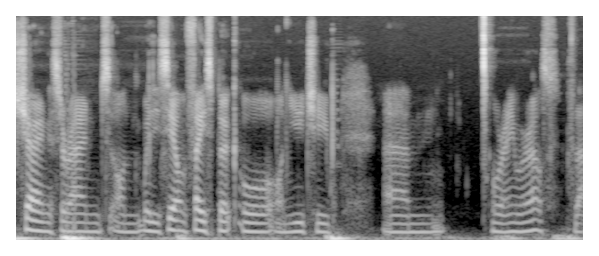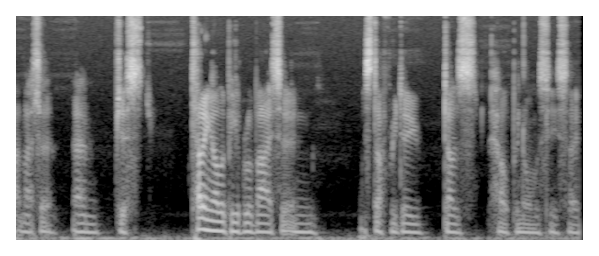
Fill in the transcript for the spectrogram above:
sharing this around on whether you see it on Facebook or on YouTube um, or anywhere else for that matter, um, just telling other people about it and the stuff we do does help enormously. So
